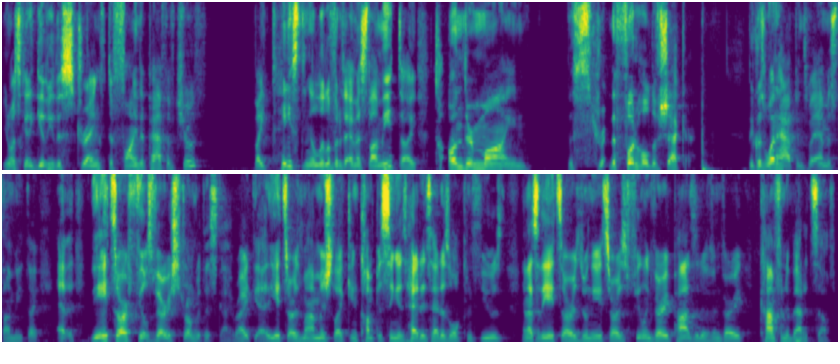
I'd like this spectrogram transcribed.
you know what's going to give you the strength to find the path of truth? By tasting a little bit of emes lamitai to undermine the, the foothold of sheker. Because what happens with Emes Lamita? Eh, the Yitzhar feels very strong with this guy, right? The Yitzhar is mamish, like encompassing his head. His head is all confused. And that's what the Yitzhar is doing. The Yitzhar is feeling very positive and very confident about itself.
